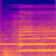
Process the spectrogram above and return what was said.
Hey!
